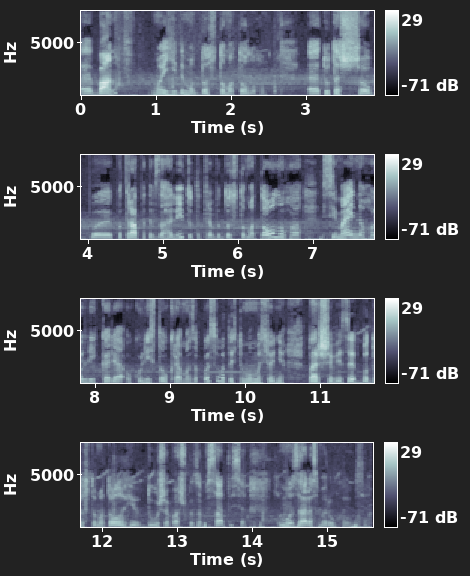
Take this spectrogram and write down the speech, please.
е, банк. Ми їдемо до стоматолога. Е, Тут, а щоб е, потрапити взагалі, тут треба до стоматолога, сімейного лікаря, окуліста окремо записуватись. Тому ми сьогодні перший візит, бо до стоматологів дуже важко записатися. Тому зараз ми рухаємося.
